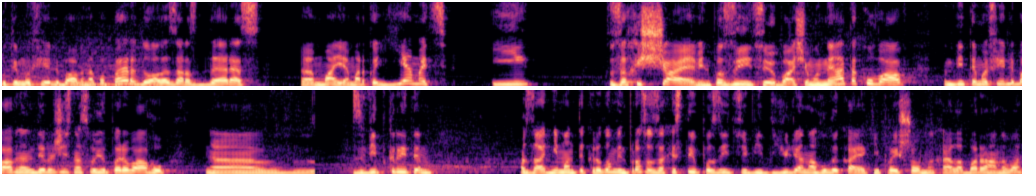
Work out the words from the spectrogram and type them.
у Тимофія Любавина попереду, але зараз ДРС е, має Марко Ємець і захищає він позицію. Бачимо, не атакував. Він Тимофій Любавина, не дивлячись на свою перевагу е, з відкритим заднім антикрилом. Він просто захистив позицію від Юліана Гулика, який пройшов Михайла Баранова.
